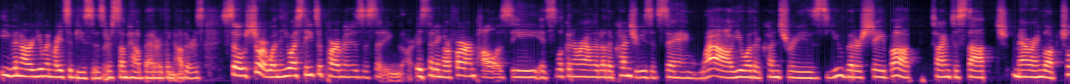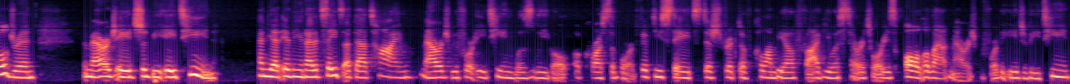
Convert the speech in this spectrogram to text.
Even our human rights abuses are somehow better than others. So sure, when the U.S. State Department is setting is setting our foreign policy, it's looking around at other countries. It's saying, "Wow, you other countries, you better shape up. Time to stop marrying off children. The marriage age should be 18." And yet, in the United States at that time, marriage before 18 was legal across the board. 50 states, District of Columbia, five US territories all allowed marriage before the age of 18.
